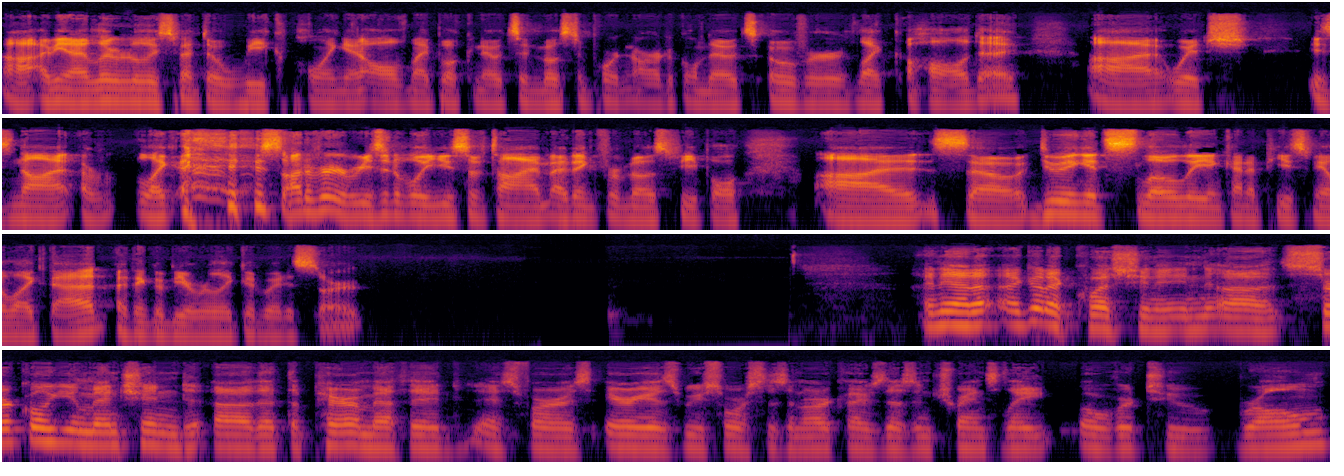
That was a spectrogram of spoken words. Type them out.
uh, I mean, I literally spent a week pulling in all of my book notes and most important article notes over like a holiday, uh, which is not a, like it's not a very reasonable use of time, I think, for most people. Uh, so doing it slowly and kind of piecemeal like that, I think would be a really good way to start. And I got a question. In uh, Circle, you mentioned uh, that the para method, as far as areas, resources, and archives, doesn't translate over to Roam.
